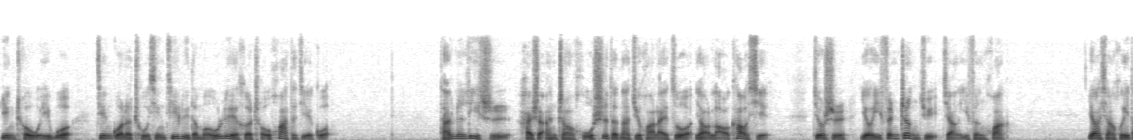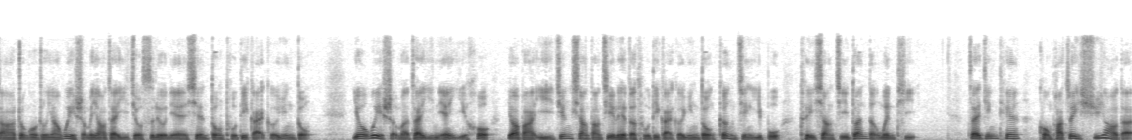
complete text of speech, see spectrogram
运筹帷幄，经过了处心积虑的谋略和筹划的结果。谈论历史，还是按照胡适的那句话来做，要牢靠些，就是有一份证据讲一份话。要想回答中共中央为什么要在一九四六年先动土地改革运动，又为什么在一年以后要把已经相当激烈的土地改革运动更进一步推向极端等问题，在今天恐怕最需要的，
